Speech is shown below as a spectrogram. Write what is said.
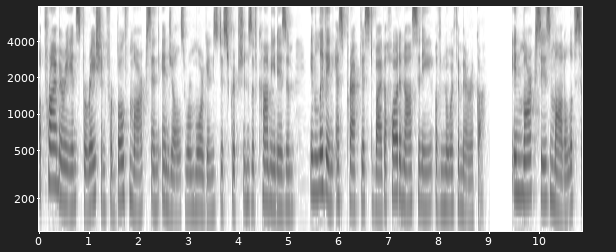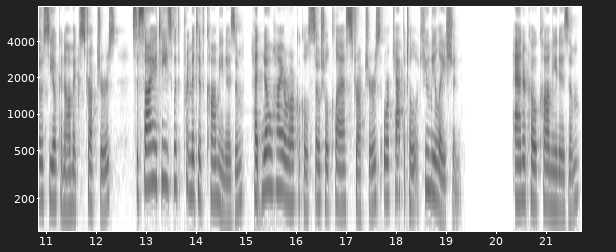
A primary inspiration for both Marx and Engels were Morgan's descriptions of communism in living as practiced by the Haudenosaunee of North America. In Marx's model of socioeconomic structures, Societies with primitive communism had no hierarchical social class structures or capital accumulation. Anarcho-communism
